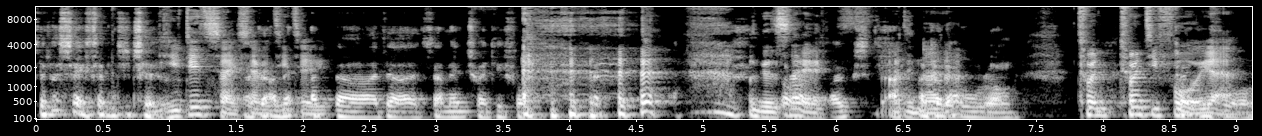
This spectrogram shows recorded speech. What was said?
did I say 72? You did say 72. I, I, no, I, I, meant 24. I was going to say, right, folks. I didn't know I got that. it all wrong. 24, 24, yeah.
